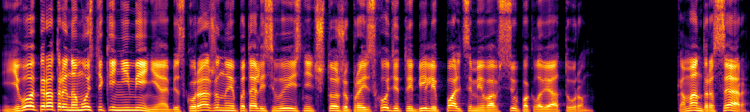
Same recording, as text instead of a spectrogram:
Его операторы на мостике не менее обескураженные пытались выяснить, что же происходит, и били пальцами вовсю по клавиатурам. «Командор, сэр!»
